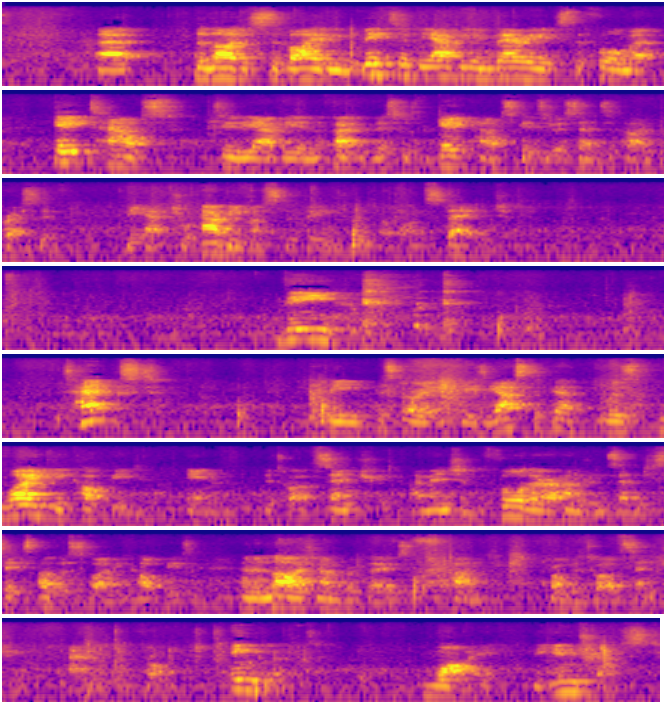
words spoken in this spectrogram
uh, the largest surviving bit of the abbey in Bury. It's the former gatehouse to the abbey, and the fact that this was the gatehouse gives you a sense of how impressive the actual abbey must have been at one stage. The text, the Historia Ecclesiastica, was widely copied in the 12th century. I mentioned before there are 176 other surviving copies, and a large number of those come from the 12th century and from England. Why the interest?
